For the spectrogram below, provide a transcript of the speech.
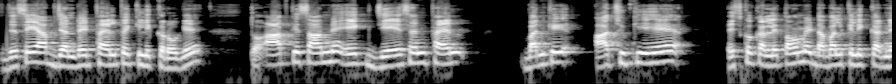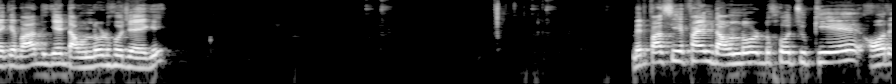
जैसे आप जनरेट फ़ाइल पे क्लिक करोगे तो आपके सामने एक जेएसएन फ़ाइल बन के आ चुकी है। इसको कर लेता हूँ मैं डबल क्लिक करने के बाद, ये डाउनलोड हो जाएगी। मेरे पास ये फ़ाइल डाउनलोड हो चुकी है और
